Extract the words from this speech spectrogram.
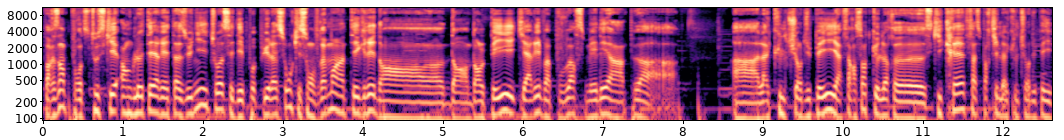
Par exemple, pour tout ce qui est Angleterre et États-Unis, tu vois, c'est des populations qui sont vraiment intégrées dans, dans, dans le pays et qui arrivent à pouvoir se mêler un peu à, à la culture du pays, à faire en sorte que leur, euh, ce qu'ils créent fasse partie de la culture du pays.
